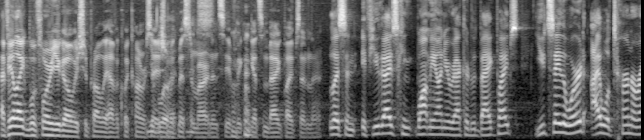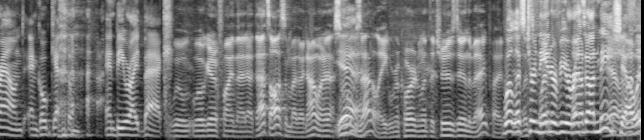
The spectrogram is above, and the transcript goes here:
I feel like before you go, we should probably have a quick conversation blew with it. Mr. Martin and see if we can get some bagpipes in there. Listen, if you guys can want me on your record with bagpipes, you'd say the word, I will turn around and go get them and be right back. We'll, we're gonna find that out. That's awesome, by the way. Now, I wanna- so Yeah. what was that like? Recording with the Trews doing the bagpipes. Well, Yeah, let's, turn the flip- interview around let's- on me, yeah, shall we?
